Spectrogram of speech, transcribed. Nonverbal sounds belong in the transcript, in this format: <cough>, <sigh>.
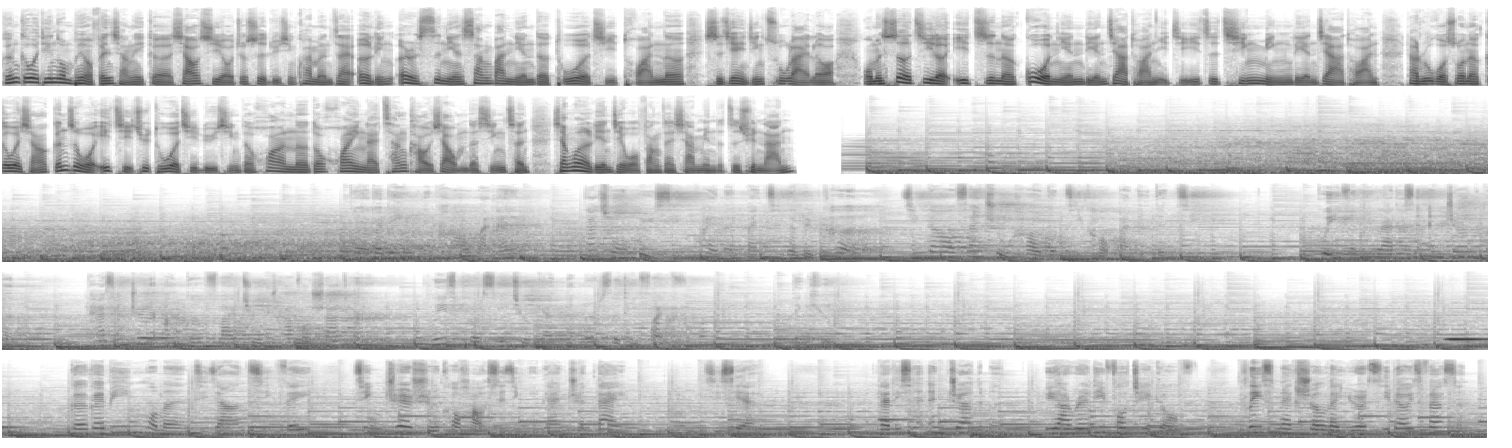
跟各位听众朋友分享一个消息哦，就是旅行快门在二零二四年上半年的土耳其团呢，时间已经出来了。我们设计了一支呢过年廉价团，以及一支清明廉价团。那如果说呢，各位想要跟着我一起去土耳其旅行的话呢，都欢迎来参考一下我们的行程，相关的链接我放在下面的资讯栏。将起飞，请确实扣好系紧您的安全带。谢谢。Ladies and gentlemen, we are ready for takeoff. Please make sure that your seatbelt is fastened.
